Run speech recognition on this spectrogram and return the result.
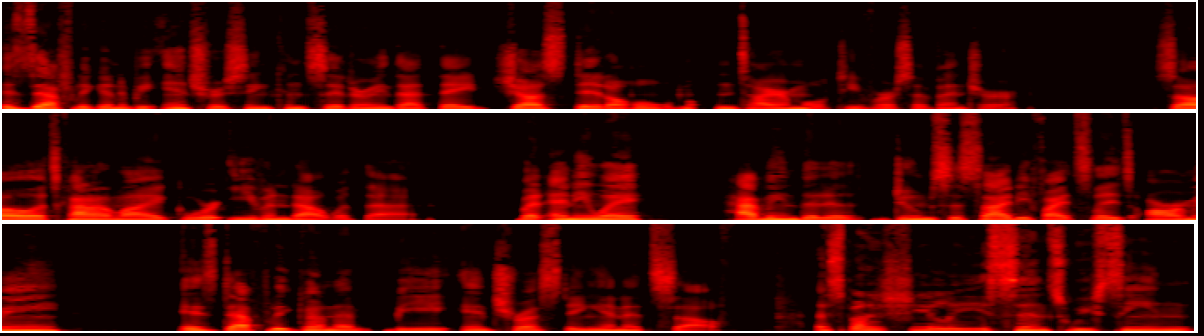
is definitely going to be interesting considering that they just did a whole entire multiverse adventure. So it's kind of like we're evened out with that. But anyway, having the Doom Society fight Slade's army is definitely going to be interesting in itself. Especially since we've seen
